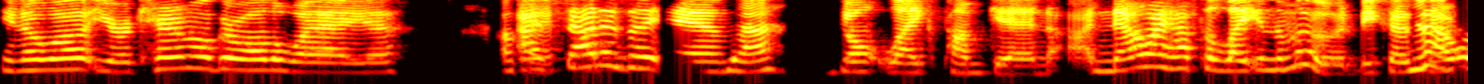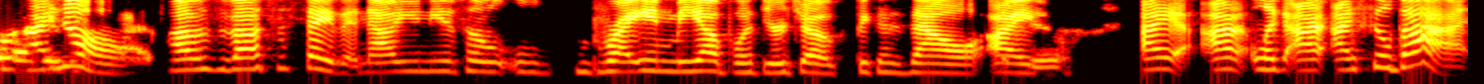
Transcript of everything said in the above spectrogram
You know what? You're a caramel girl all the way. Okay. As sad as I am, yeah, don't like pumpkin. uh, Now I have to lighten the mood because yeah, now we're I know. sad. I was about to say that now you need to brighten me up with your joke because now I, do. I, I like I, I feel bad.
